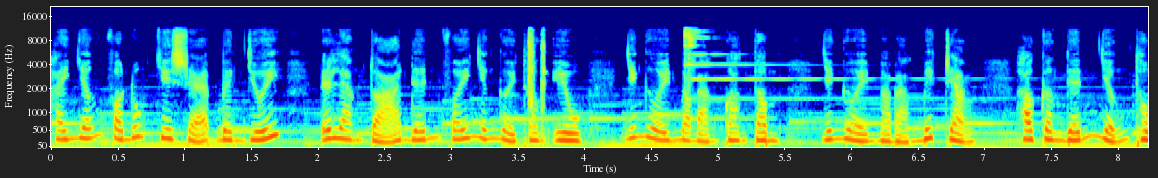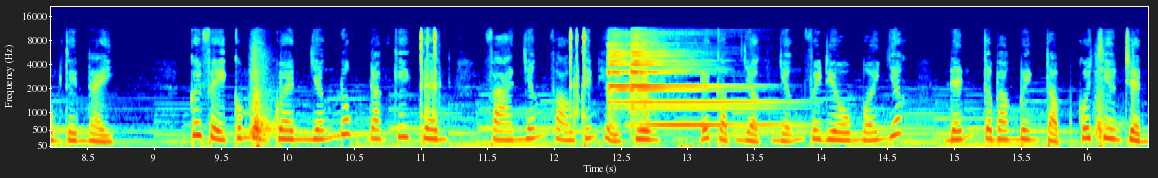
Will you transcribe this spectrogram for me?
hãy nhấn vào nút chia sẻ bên dưới để lan tỏa đến với những người thân yêu, những người mà bạn quan tâm, những người mà bạn biết rằng họ cần đến những thông tin này. Quý vị cũng đừng quên nhấn nút đăng ký kênh và nhấn vào tín hiệu chuông để cập nhật những video mới nhất đến từ ban biên tập của chương trình.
